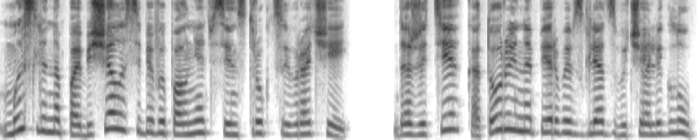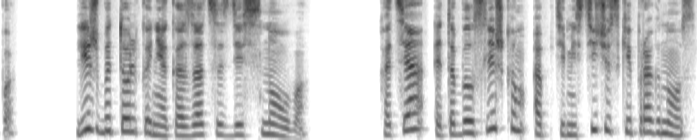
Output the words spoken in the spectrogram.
Мысленно пообещала себе выполнять все инструкции врачей, даже те, которые на первый взгляд звучали глупо, лишь бы только не оказаться здесь снова. Хотя это был слишком оптимистический прогноз,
